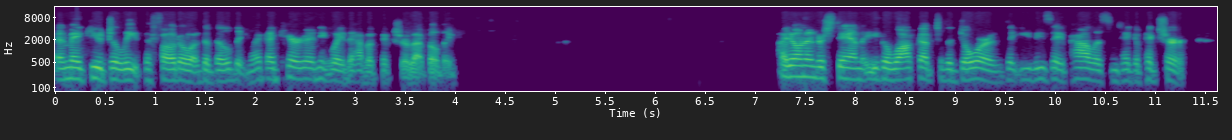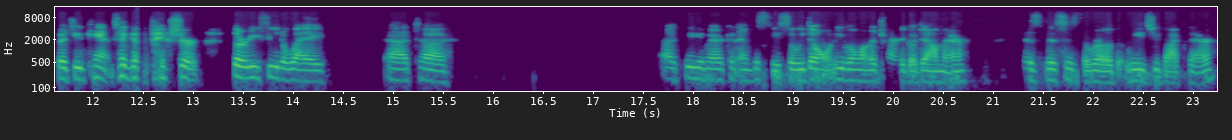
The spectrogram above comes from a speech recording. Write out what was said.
and make you delete the photo of the building. Like I cared anyway to have a picture of that building. I don't understand that you can walk up to the door of the Elysee Palace and take a picture, but you can't take a picture 30 feet away at uh, at the American Embassy. So we don't even want to try to go down there because this is the road that leads you back there.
